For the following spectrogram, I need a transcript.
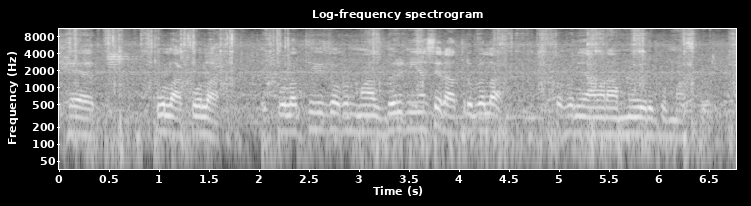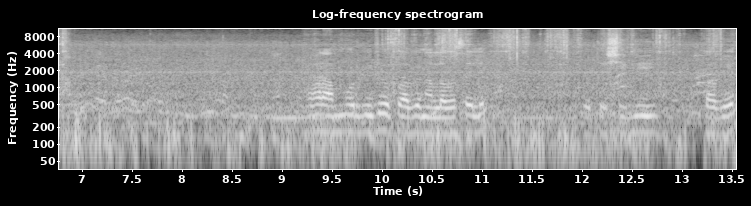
খ্যাত কোলা কোলা, এই কোলার থেকে যখন মাছ ধরে নিয়ে আসে রাত্রবেলা, তখনই আমার আম্মু এরকম মাছ করে আমার আম্মুর ভিডিও পাবেন আল্লাহ বাসাইলে ওতে শিখি পাবেন।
